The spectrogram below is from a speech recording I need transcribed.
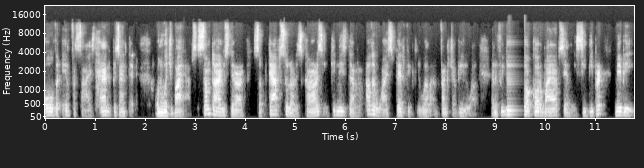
overemphasized and presented on which biopsy. Sometimes there are subcapsular scars in kidneys that are otherwise perfectly well and function really well. And if we do a core biopsy and we see deeper, maybe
